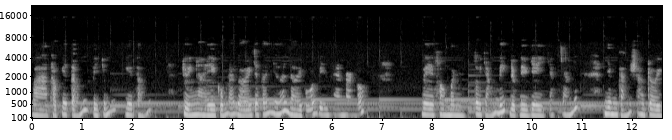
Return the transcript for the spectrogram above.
và thật ghê tởm vì chúng ghê tởm. Chuyện này cũng đã gợi cho tới nhớ lời của Vincent van Gogh về phần mình, tôi chẳng biết được điều gì chắc chắn, nhưng cảnh sao trời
